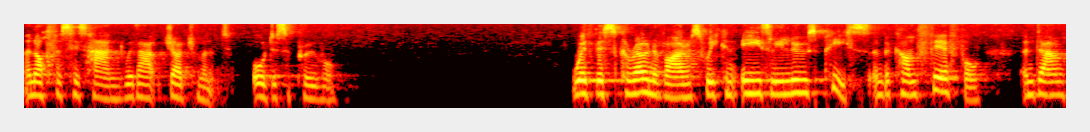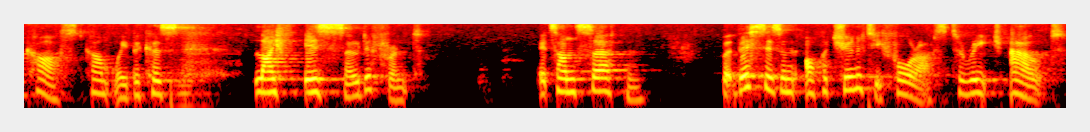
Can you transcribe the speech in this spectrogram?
and offers his hand without judgment or disapproval with this coronavirus, we can easily lose peace and become fearful and downcast, can't we? Because life is so different. It's uncertain. But this is an opportunity for us to reach out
